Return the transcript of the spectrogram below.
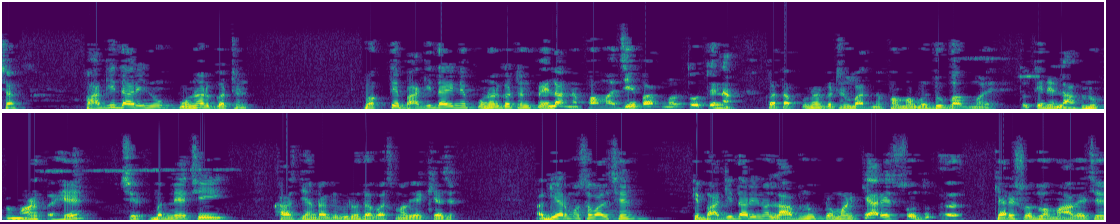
ચાલ. ભાગીદારીનું પુનર્ગઠન. વખતે ભાગીદારીને પુનર્ગઠન પહેલા નફામાં જે ભાગ મળતો તેના કરતાં પુનર્ગઠન બાદ નફામાં વધુ ભાગ મળે, તો તેને લાભનું પ્રમાણ કહે છે. બંને છે ખાસ ધ્યાન રાખજો, વિરોધાભાસમાં વ્યાખ્યા છે. અગિયારમો સવાલ છે. કે ભાગીદારીનો લાભનું પ્રમાણ ક્યારે શોધ ક્યારે શોધવામાં આવે છે?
